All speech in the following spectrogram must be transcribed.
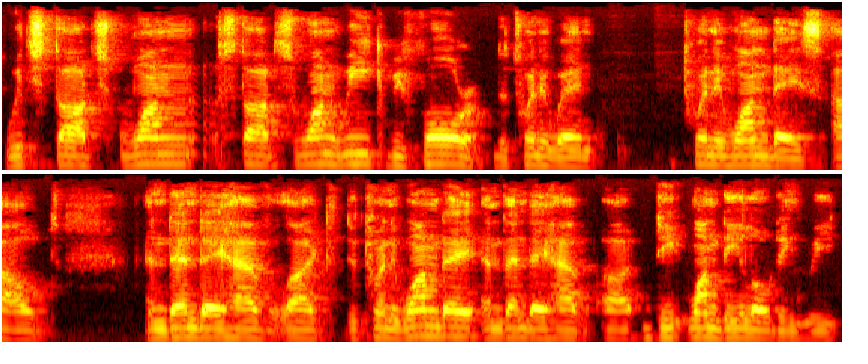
which starts one starts one week before the 21, 21 days out, and then they have like the 21 day, and then they have uh, de- one deloading week.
